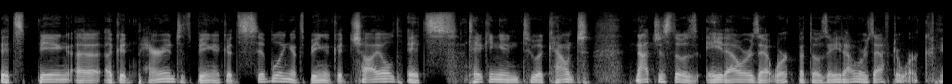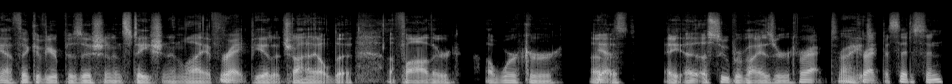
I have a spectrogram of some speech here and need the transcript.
it's being a, a good parent, it's being a good sibling, it's being a good child. It's taking into account not just those eight hours at work, but those eight hours after work. Yeah, think of your position and station in life. Right. Be it a child, a, a father, a worker, a, yes, a, a supervisor, correct, Right. correct. A citizen.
